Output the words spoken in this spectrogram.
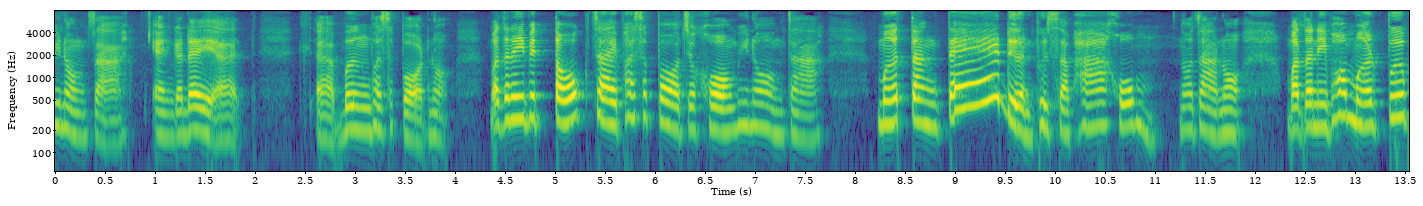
พี่น้องจ๋าแอนก็ได้เอ่อเอ่อเบิ่งพาสปอร์ตเนาะบัตอนนี้ไปตกใจพาสปอร์ตเจ้าของพี่น้องจ๋าเมิดตั้งแต่เดือนพฤษภาคมเนาะจ้าเนาะบัตอนนี้พ่อเมิดปุ๊บ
